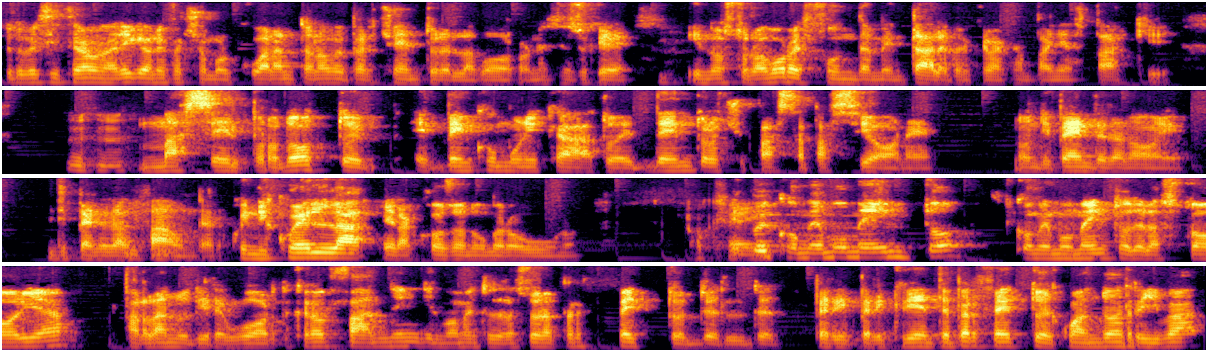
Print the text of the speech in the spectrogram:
se dovessi tirare una riga, noi facciamo il 49% del lavoro, nel senso che il nostro lavoro è fondamentale perché la campagna spacchi, Mhm. ma se il prodotto è, è ben comunicato e dentro ci passa passione, non dipende da noi, dipende dal Mhm. founder. Quindi quella è la cosa numero uno. Ok. E poi come momento, come momento della storia, parlando di reward crowdfunding, il momento della storia perfetto del- del- per, il, per il cliente perfetto è quando arriva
